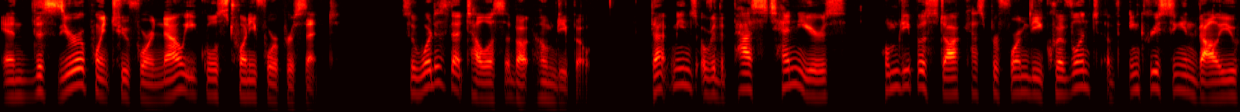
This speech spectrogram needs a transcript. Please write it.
And this 0.24 now equals 24%. So what does that tell us about Home Depot? That means over the past 10 years, Home Depot stock has performed the equivalent of increasing in value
